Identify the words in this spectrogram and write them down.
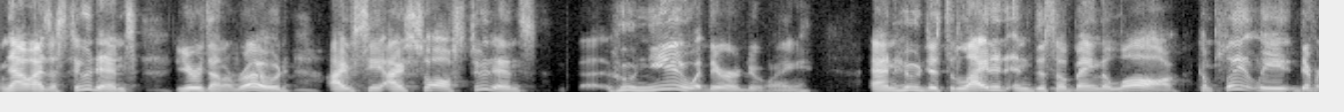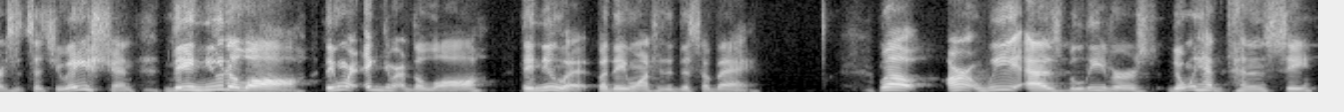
Now, as a student, years down the road, I've seen I saw students uh, who knew what they were doing and who just delighted in disobeying the law. Completely different situation. They knew the law. They weren't ignorant of the law. They knew it, but they wanted to disobey. Well, aren't we as believers? Don't we have tendency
